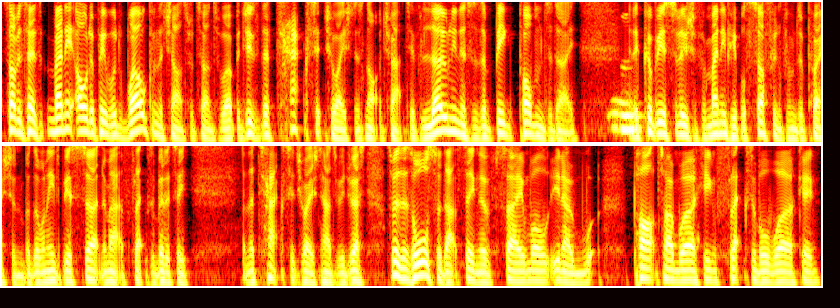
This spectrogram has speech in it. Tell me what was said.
Simon says many older people would welcome the chance to return to work, but due to the tax situation, it's not attractive. Loneliness is a big problem today, and mm. it could be a solution for many people suffering from depression. But there will need to be a certain amount of flexibility. And the tax situation had to be addressed. I suppose there's also that thing of saying, well, you know, part-time working, flexible working,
